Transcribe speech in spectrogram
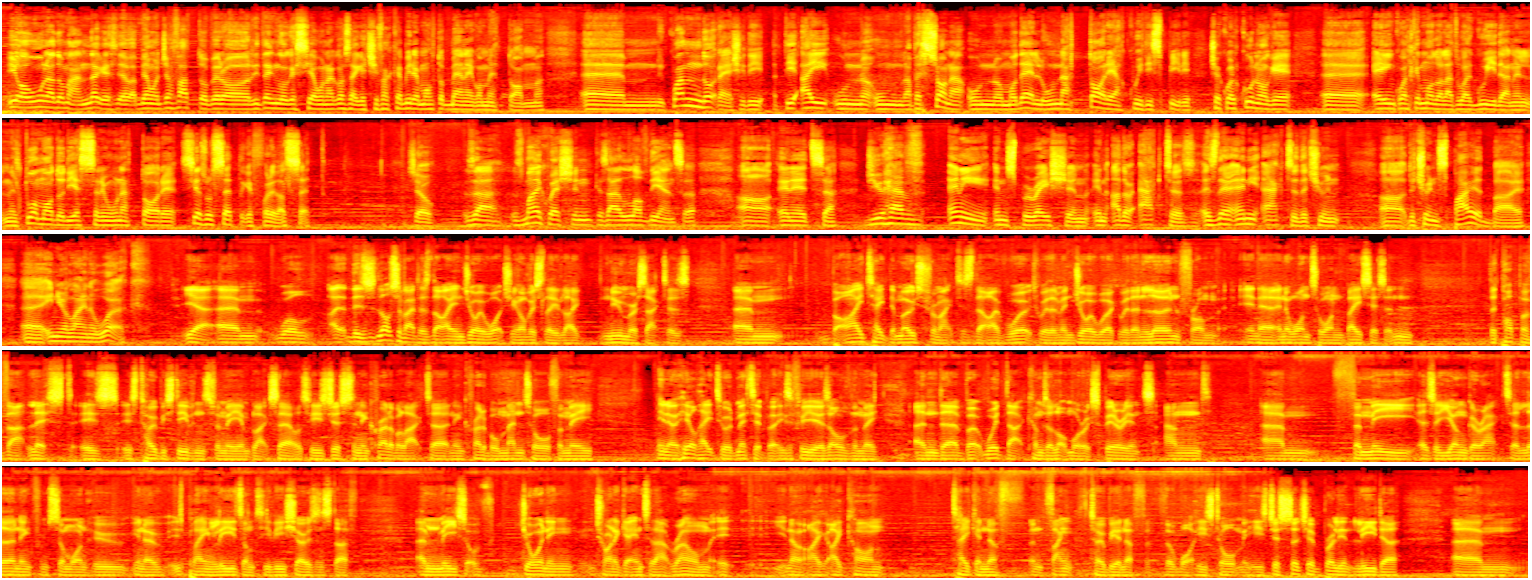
Io ho una domanda che abbiamo già fatto, però ritengo che sia una cosa che ci fa capire molto bene come Tom. Ehm, quando reciti, ti, hai un, una persona, un modello, un attore a cui ti ispiri? C'è qualcuno che eh, è in qualche modo la tua guida nel, nel, tuo modo di essere un attore, sia sul set che fuori dal set? So, that's my question because I love the answer. Uh, and it's, uh, do you have any inspiration in other actors? Is there any actor that you uh, that you're inspired by uh, in your line of work? Yeah, um, well, I, there's lots of actors that I enjoy watching. Obviously, like numerous actors. Um, but I take the most from actors that I've worked with and enjoy working with and learn from in a, in a one-to-one basis. And the top of that list is is Toby Stevens for me in Black Sails. He's just an incredible actor, an incredible mentor for me. You know, he'll hate to admit it, but he's a few years older than me, and uh, but with that comes a lot more experience and um, for me as a younger actor, learning from someone who you know is playing leads on TV shows and stuff, and me sort of joining and trying to get into that realm, it, you know, I, I can't take enough and thank Toby enough for what he's taught me. He's just such a brilliant leader um,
